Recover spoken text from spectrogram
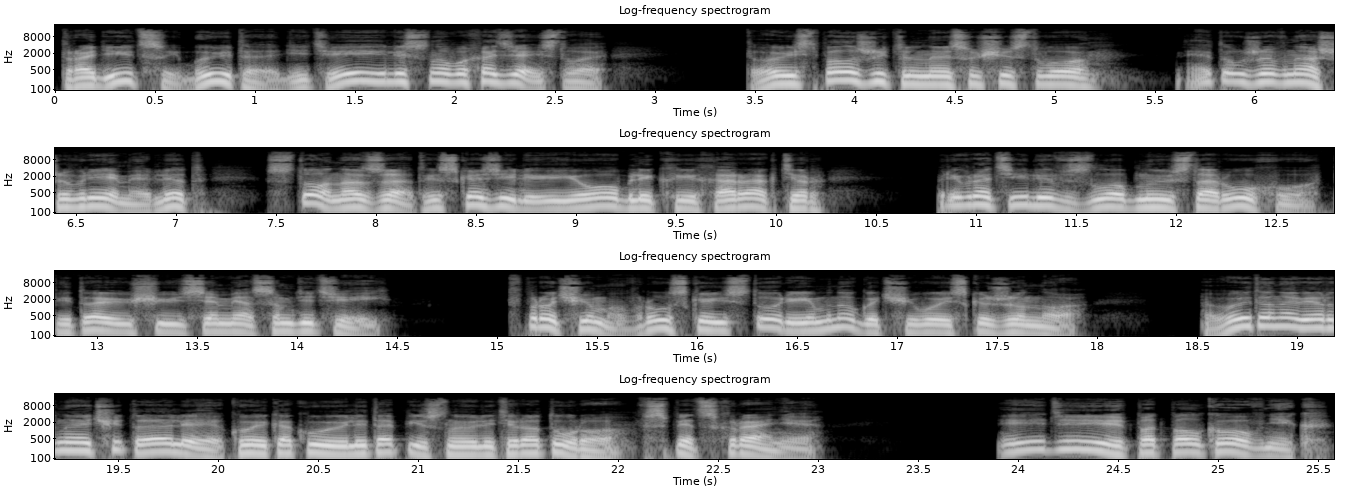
традиций, быта, детей и лесного хозяйства. То есть положительное существо. Это уже в наше время, лет сто назад, исказили ее облик и характер, превратили в злобную старуху, питающуюся мясом детей. Впрочем, в русской истории много чего искажено. Вы-то, наверное, читали кое-какую летописную литературу в спецхране. «Иди, подполковник»,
